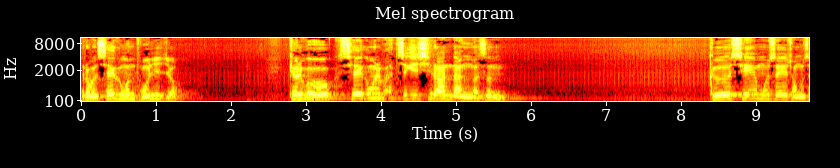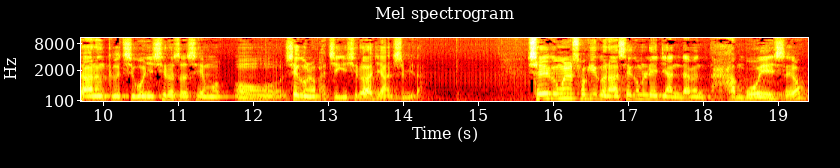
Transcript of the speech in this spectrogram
여러분 세금은 돈이죠. 결국 세금을 바치기 싫어한다는 것은 그 세무서에 종사하는 그 직원이 싫어서 세무, 어, 세금을 바치기 싫어하지 않습니다. 세금을 속이거나 세금을 내지 않는다면 다 뭐에 있어요?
